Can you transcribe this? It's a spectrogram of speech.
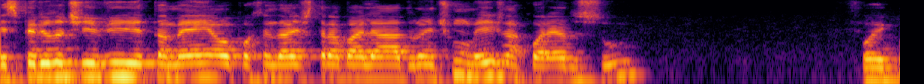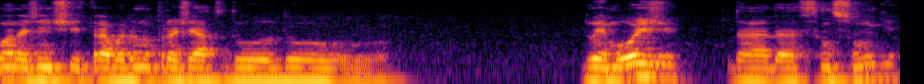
Nesse período eu tive também a oportunidade de trabalhar durante um mês na Coreia do Sul. Foi quando a gente trabalhou no projeto do, do, do emoji da, da Samsung.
